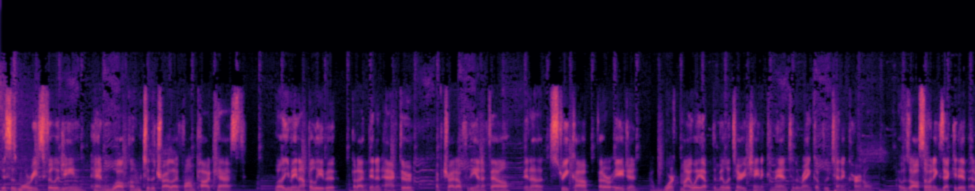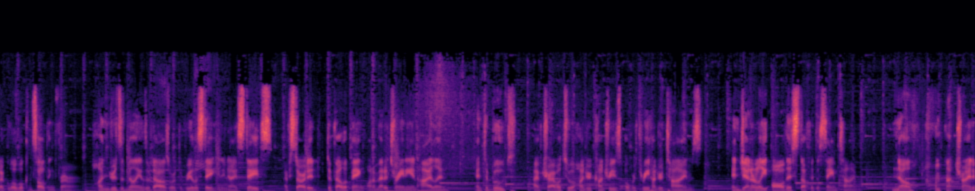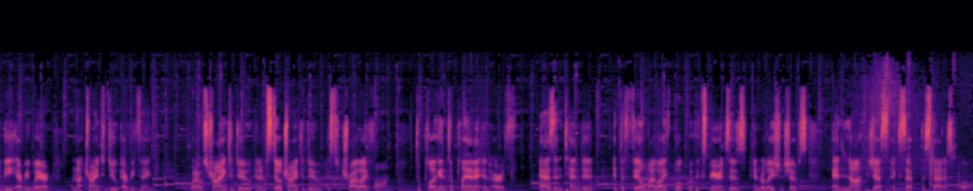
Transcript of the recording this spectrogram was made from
This is Maurice Philogene, and welcome to the Try Life On podcast. Well, you may not believe it, but I've been an actor. I've tried out for the NFL, been a street cop, federal agent. I've worked my way up the military chain of command to the rank of lieutenant colonel. I was also an executive at a global consulting firm, hundreds of millions of dollars worth of real estate in the United States. I've started developing on a Mediterranean island, and to boot, I've traveled to 100 countries over 300 times, and generally all this stuff at the same time. No, I'm not trying to be everywhere. I'm not trying to do everything. What I was trying to do, and I'm still trying to do, is to try life on, to plug into planet and earth as intended, and to fill my life book with experiences and relationships, and not just accept the status quo.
